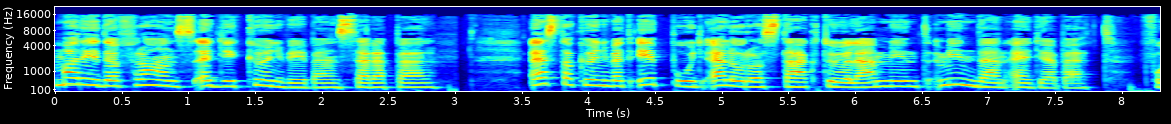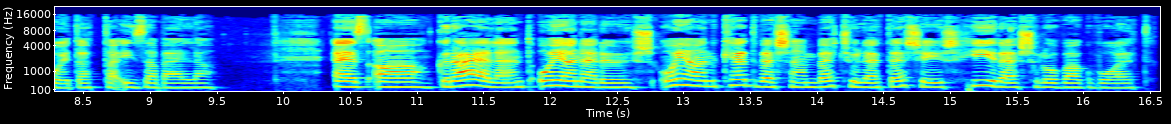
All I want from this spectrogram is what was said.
Marie de France egyik könyvében szerepel. Ezt a könyvet épp úgy elorozták tőlem, mint minden egyebet, folytatta Izabella. Ez a Graelent olyan erős, olyan kedvesen becsületes és híres lovag volt,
